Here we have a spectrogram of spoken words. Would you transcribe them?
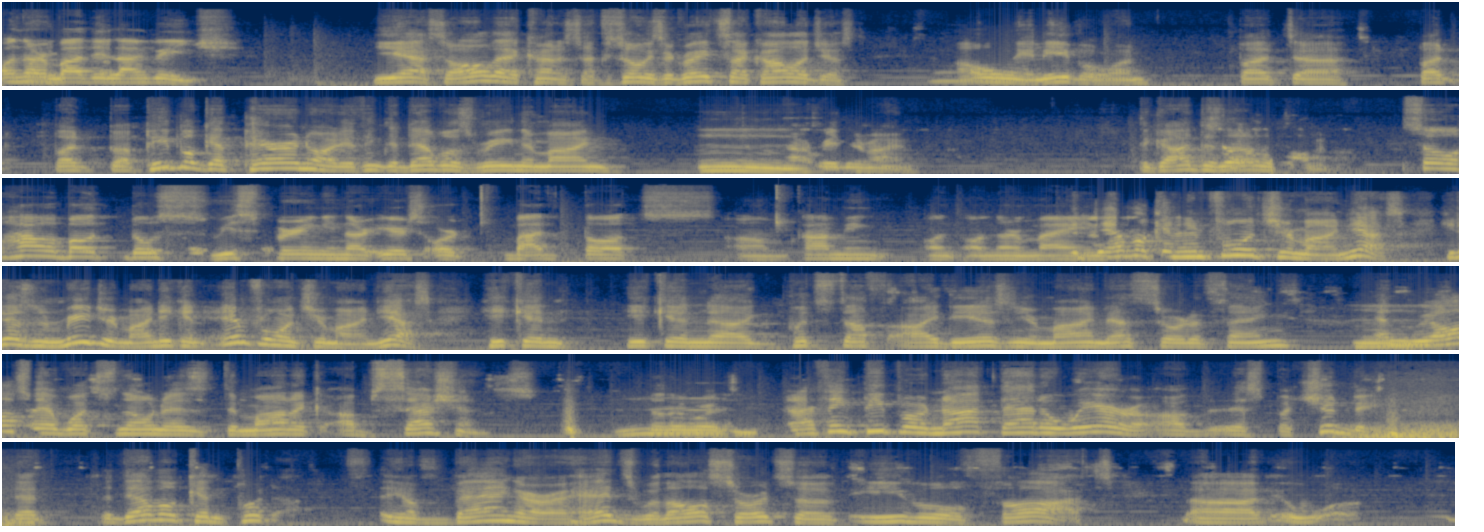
On our body language. Yes, all that kind of stuff. So he's a great psychologist, uh, only an evil one. But uh, but but but people get paranoid. They think the devil's reading their mind, Hmm. not reading their mind. The God does So- not listen. So how about those whispering in our ears or bad thoughts um, coming on, on our mind? The devil can influence your mind. Yes, he doesn't read your mind. He can influence your mind. Yes, he can. He can uh, put stuff, ideas in your mind, that sort of thing. And we also have what's known as demonic obsessions. In other words, and I think people are not that aware of this, but should be, that the devil can put, you know, bang our heads with all sorts of evil thoughts. Uh,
